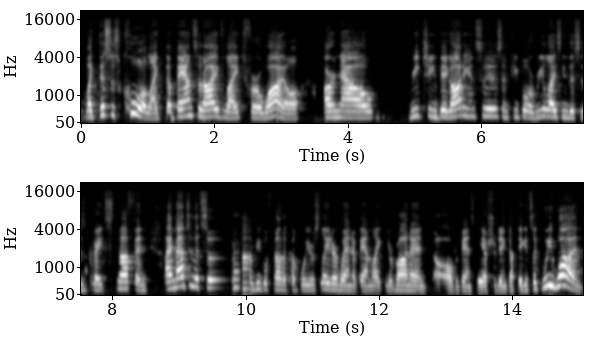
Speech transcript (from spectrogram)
like this is cool. Like the bands that i've liked for a while are now reaching big audiences and people are realizing this is great stuff. And i imagine that some people felt a couple years later when a band like nirvana and all the bands they ushered in got big it's like we won.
